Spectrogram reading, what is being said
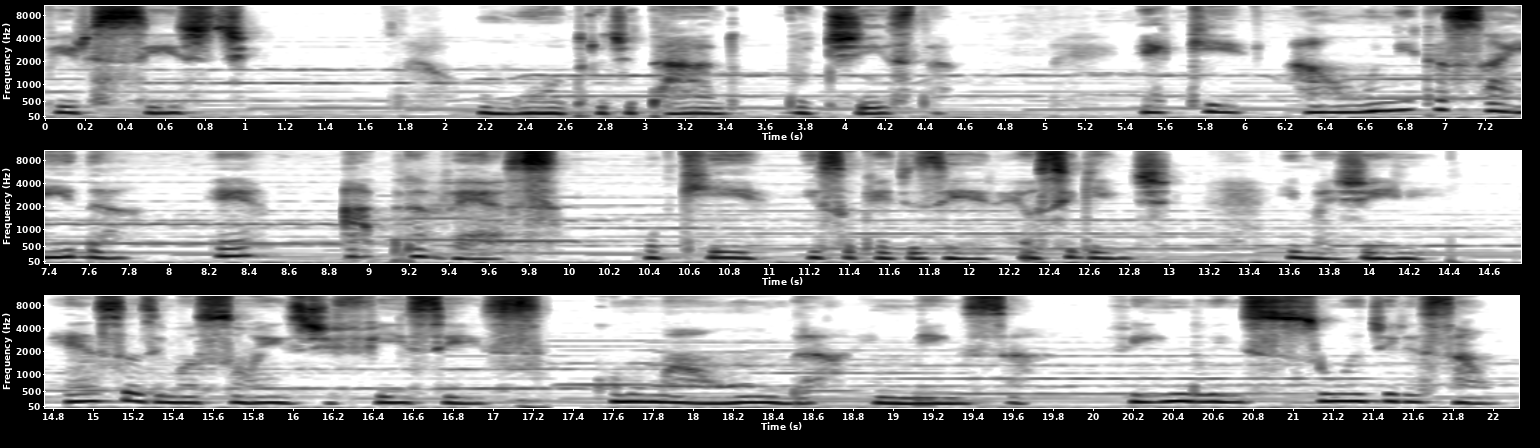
persiste. Um outro ditado budista é que a única saída é através. O que isso quer dizer é o seguinte: imagine essas emoções difíceis como uma onda imensa vindo em sua direção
